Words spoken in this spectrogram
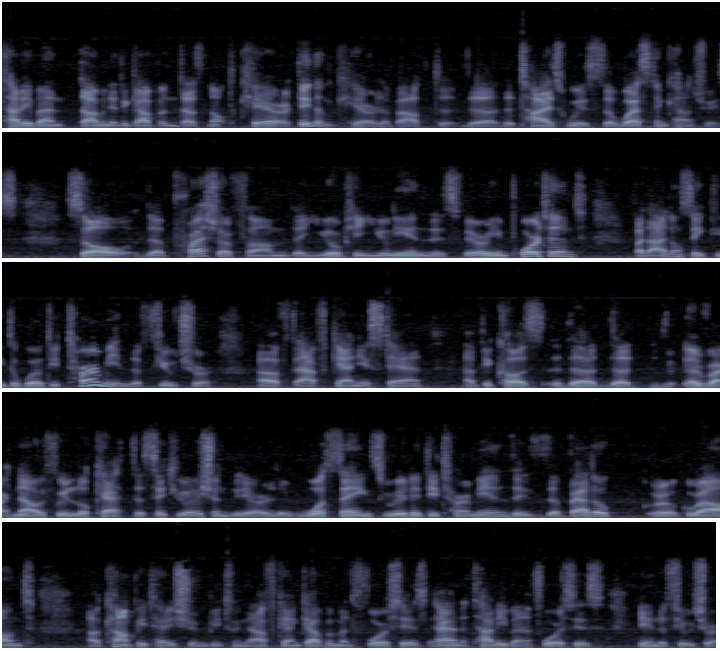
Taliban-dominated government does not care, didn't care about the, the, the, ties with the Western countries. So the pressure from the European Union is very important, but I don't think it will determine the future of Afghanistan uh, because the, the uh, right now, if we look at the situation there, what things really determine is the battleground computation between Afghan government forces and Taliban forces in the future.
